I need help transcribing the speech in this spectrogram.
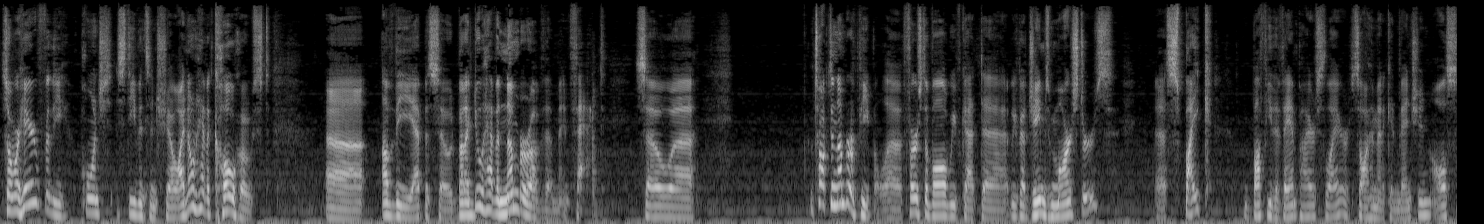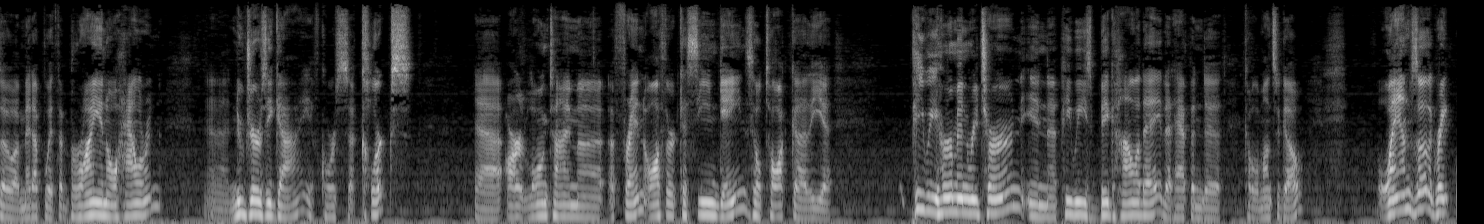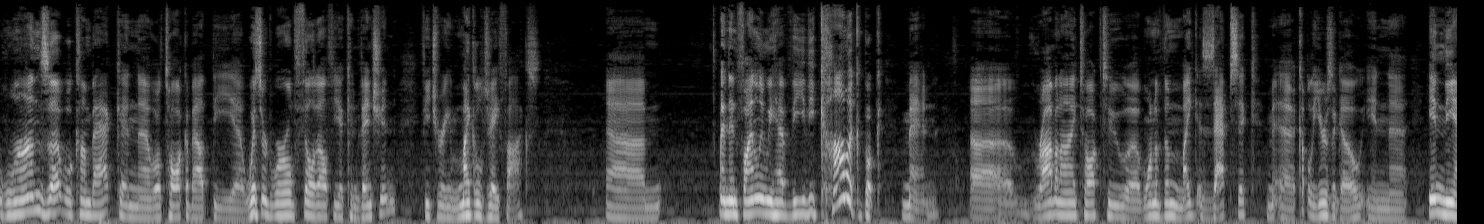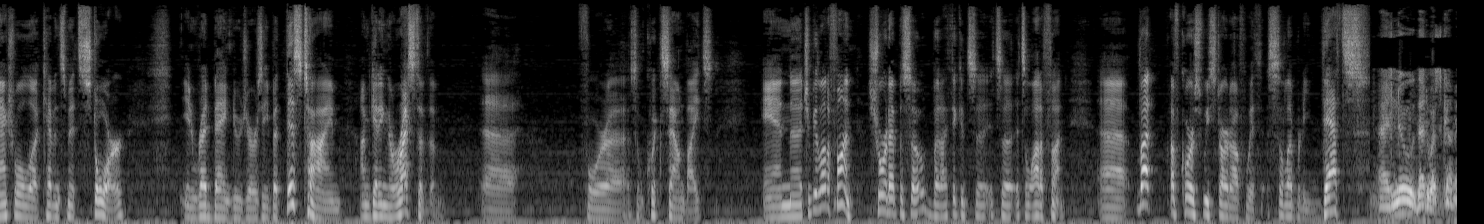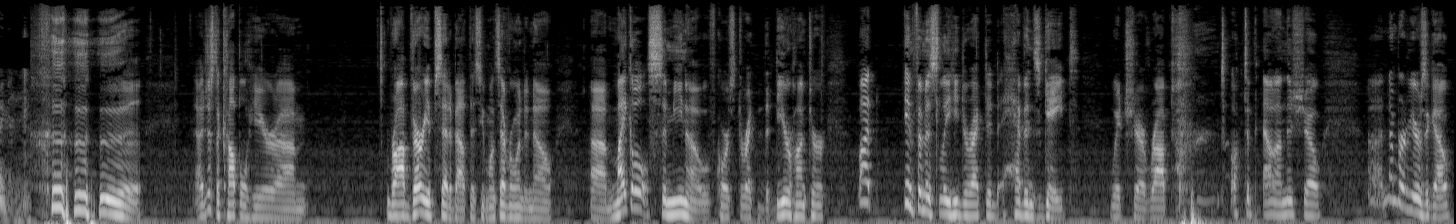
So we're here for the Paunch Stevenson show. I don't have a co-host uh, of the episode, but I do have a number of them, in fact. So uh, talked to a number of people. Uh, first of all, we've got uh, we've got James Marsters, uh, Spike, Buffy the Vampire Slayer. Saw him at a convention. Also uh, met up with uh, Brian O'Halloran, uh, New Jersey guy, of course. Uh, Clerks. Uh, our longtime uh, friend, author Caseen Gaines. He'll talk uh, the Pee Wee Herman return in Pee Wee's Big Holiday that happened a couple of months ago. Lanza, the great Lanza, will come back and uh, we'll talk about the uh, Wizard World Philadelphia convention featuring Michael J. Fox. Um, and then finally we have the, the comic book men. Uh, Rob and I talked to uh, one of them, Mike Zapcic, uh, a couple of years ago in uh, in the actual Kevin Smith store in Red Bank, New Jersey. But this time, I'm getting the rest of them uh, for uh, some quick sound bites, and uh, it should be a lot of fun. Short episode, but I think it's a, it's a it's a lot of fun. Uh, but of course, we start off with celebrity deaths. I knew that was coming. uh, just a couple here. Um, Rob, very upset about this. He wants everyone to know. Uh, Michael Cimino, of course, directed The Deer Hunter, but infamously he directed Heaven's Gate, which uh, Rob talked about on this show uh, a number of years ago.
